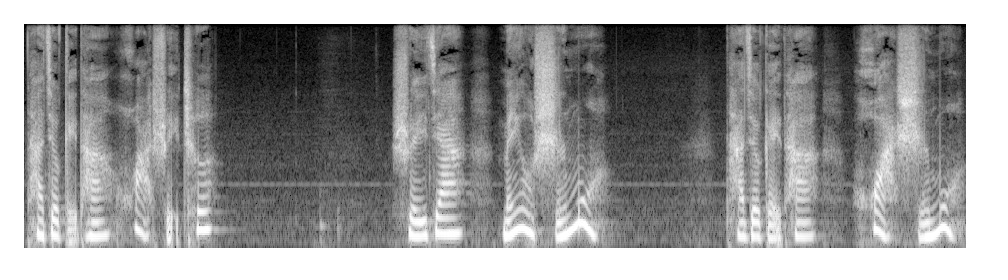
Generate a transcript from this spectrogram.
他就给他画水车。谁家没有石磨，他就给他画石磨。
